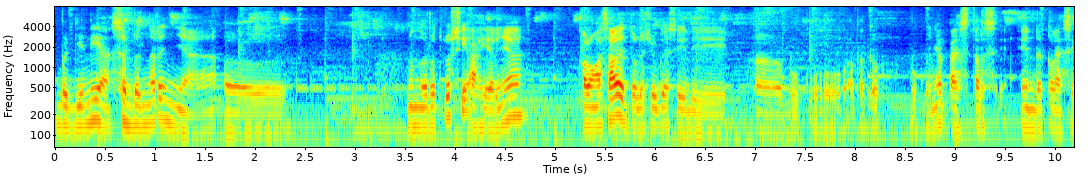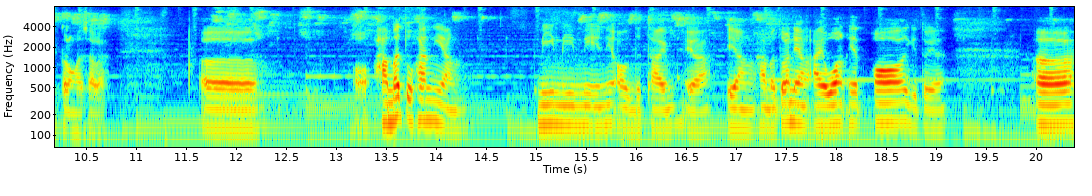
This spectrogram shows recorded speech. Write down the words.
begini ya sebenarnya eh, menurutku sih akhirnya kalau nggak salah ditulis juga sih di eh, buku apa tuh bukunya Pastors in the Classic kalau nggak salah uh, hamba Tuhan yang me me me ini all the time ya. Yang hamba Tuhan yang I want it all gitu ya. Uh,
